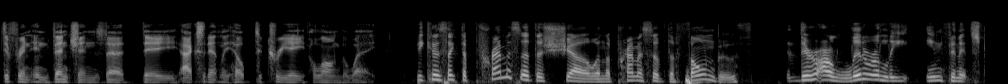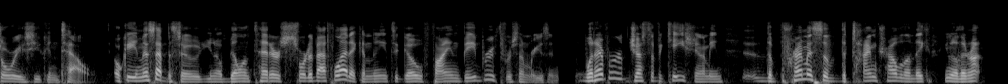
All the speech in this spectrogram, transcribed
different inventions that they accidentally helped to create along the way. Because like the premise of the show and the premise of the phone booth there are literally infinite stories you can tell. Okay in this episode you know bill and ted are sort of athletic and they need to go find babe ruth for some reason. Whatever justification i mean the premise of the time travel and they you know they're not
